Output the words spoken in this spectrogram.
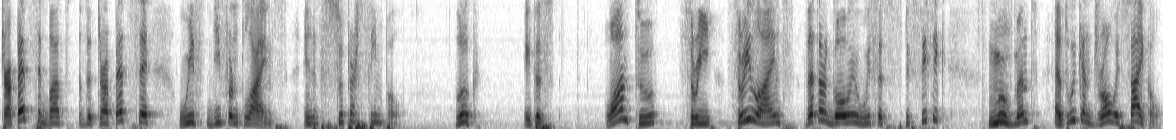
trapeze but the trapeze with different lines. And it's super simple. Look it is one, two, three, three lines that are going with a specific movement and we can draw a cycle.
